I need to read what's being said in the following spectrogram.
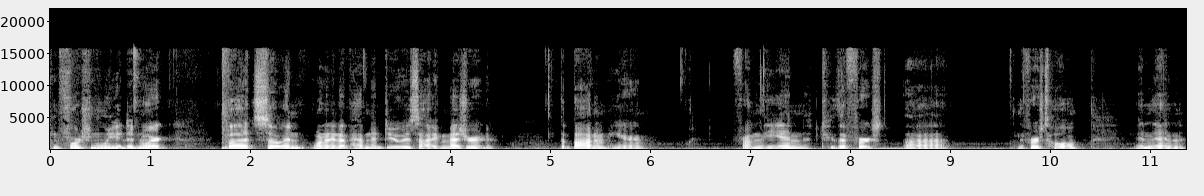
unfortunately, it didn't work. But so and what I ended up having to do is I measured the bottom here from the end to the first uh, the first hole, and then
